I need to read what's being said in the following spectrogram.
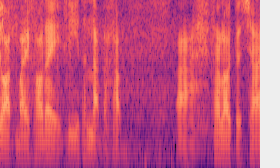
ยอดใบเขาได้ดีถนัดนะครับ อ่า ถ้าเราจะใช้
